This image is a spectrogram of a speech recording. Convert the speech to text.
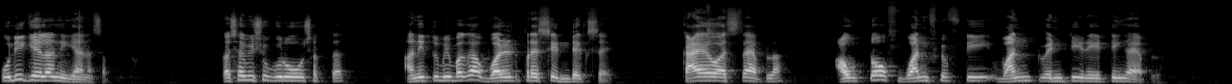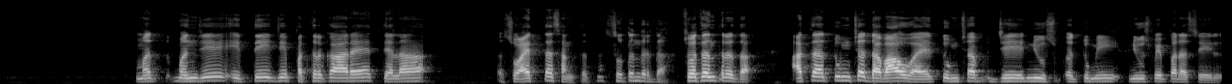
कोणी केलं नाही यांना सपोर्ट कसं विश्वगुरू होऊ शकतात? आणि तुम्ही बघा वर्ल्ड प्रेस इंडेक्स आहे. काय वाजता आहे आपला? Out of one fifty one twenty rating आहे आपलं. मग म्हणजे इथे जे पत्रकार आहेत त्याला स्वायत्ता सांगतात ना. स्वतंत्रता. स्वतंत्रता. आता तुमचा दबाव आहे तुमच्या जे न्यूज तुम्ही न्यूजपेपर असेल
